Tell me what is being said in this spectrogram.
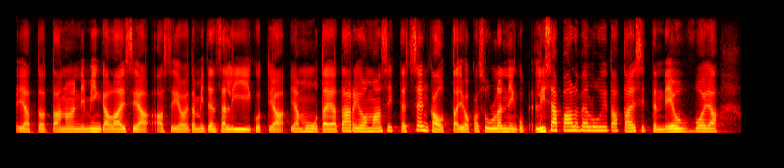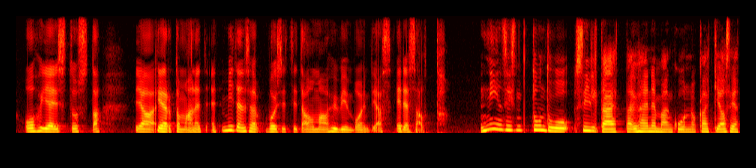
ja tota noin, niin minkälaisia asioita, miten sä liikut ja, ja muuta. Ja tarjoamaan sitten sen kautta joko sulle niin kuin lisäpalveluita tai sitten neuvoja, ohjeistusta ja kertomaan, että, että miten sä voisit sitä omaa hyvinvointia edesauttaa. Niin siis tuntuu siltä, että yhä enemmän kun kaikki asiat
